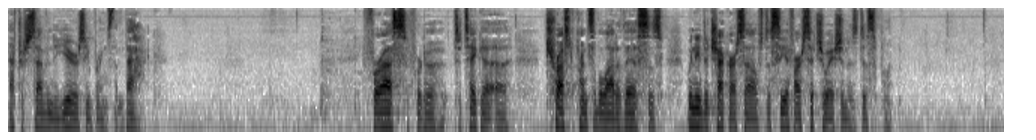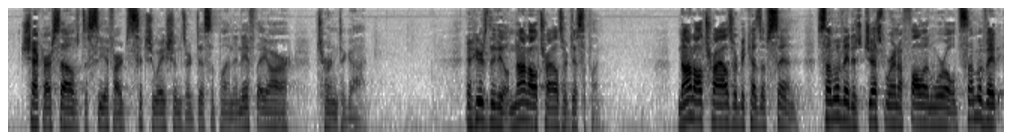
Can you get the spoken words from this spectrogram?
After 70 years, he brings them back for us, if we're to, to take a, a trust principle out of this, is we need to check ourselves to see if our situation is disciplined. Check ourselves to see if our situations are disciplined, and if they are, turn to God. Now, here's the deal not all trials are discipline. Not all trials are because of sin. Some of it is just we're in a fallen world. Some of it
